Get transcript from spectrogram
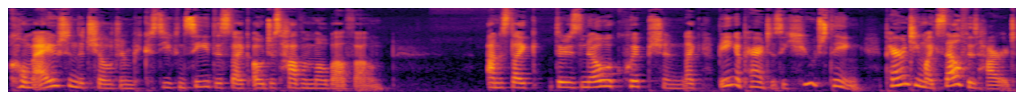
come out in the children because you can see this like oh just have a mobile phone. And it's like there's no equiption. Like being a parent is a huge thing. Parenting myself is hard.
